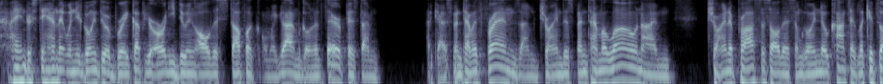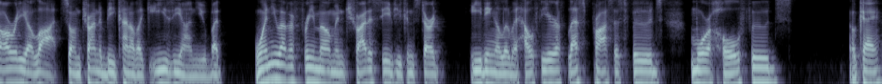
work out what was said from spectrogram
I understand that when you're going through a breakup, you're already doing all this stuff like, oh my God, I'm going to therapist. I'm, I got to spend time with friends. I'm trying to spend time alone. I'm trying to process all this. I'm going no contact. Like it's already a lot. So I'm trying to be kind of like easy on you. But when you have a free moment, try to see if you can start eating a little bit healthier, less processed foods, more whole foods. Okay.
